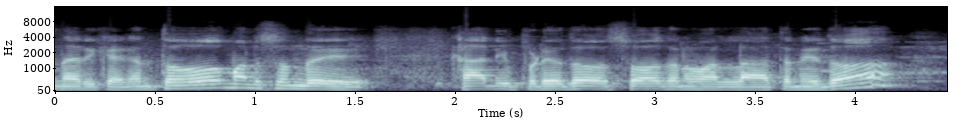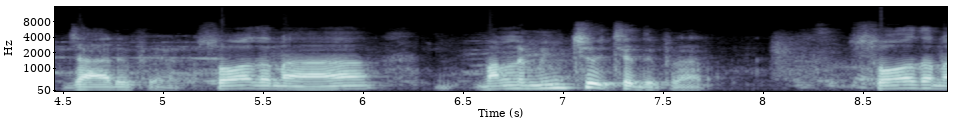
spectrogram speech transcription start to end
నరికాడు. ఎంతో మనసు ఉంది. కానీ ఇప్పుడు ఏదో శోధన వల్ల అతను ఏదో జారిపోయాడు. శోధన మనల్ని మించి వచ్చేది ప్రాణం శోధన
